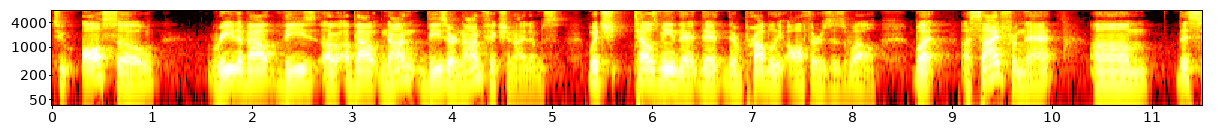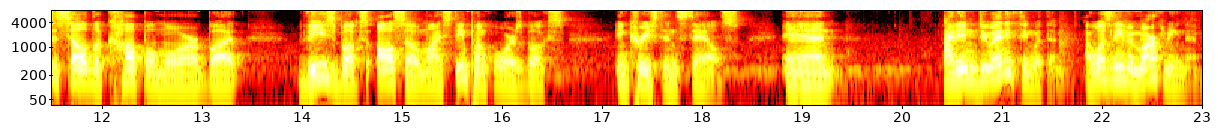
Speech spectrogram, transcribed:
to also read about these uh, about non these are nonfiction items, which tells me that they're, they're probably authors as well. But aside from that, um, this has sold a couple more, but these books also, my Steampunk Wars books, increased in sales. And I didn't do anything with them. I wasn't even marketing them.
